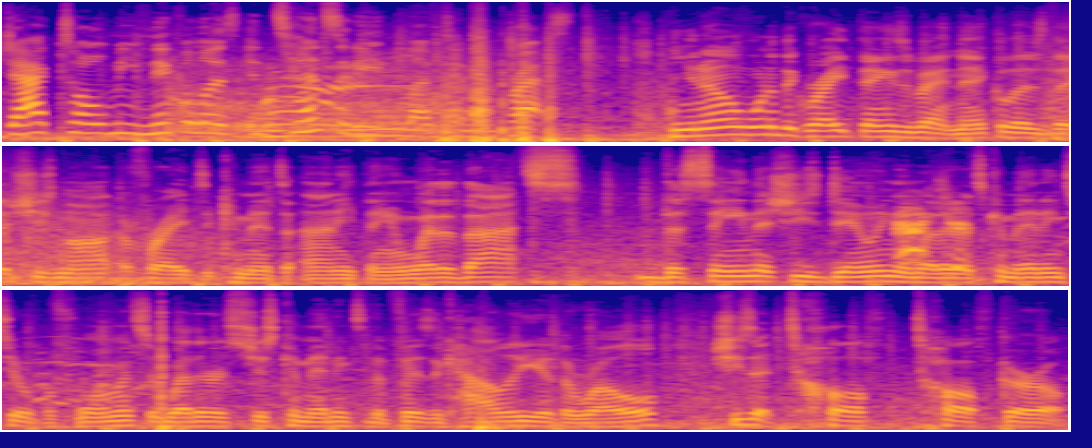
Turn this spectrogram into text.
Jack told me Nicola's intensity left him impressed. You know, one of the great things about Nicola is that she's not afraid to commit to anything, and whether that's the scene that she's doing, and whether it's committing to a performance, or whether it's just committing to the physicality of the role, she's a tough, tough girl.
